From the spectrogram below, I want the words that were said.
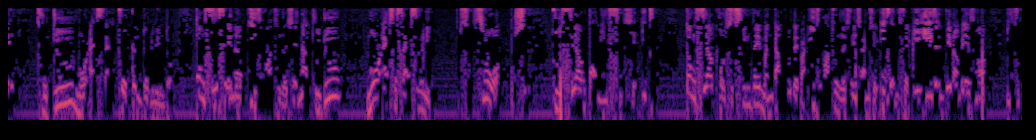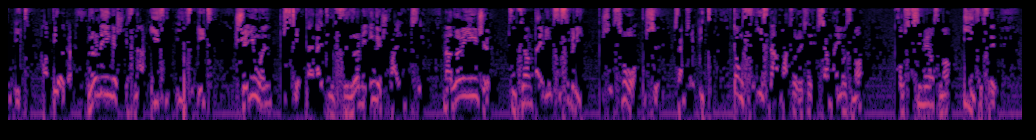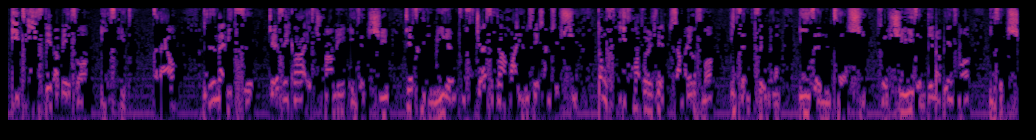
？To do more exercise，做更多的运动。动词谁呢？意思化做的谁？那 To do more exercise 是你，是我，不是。主词要用代名词写 it，动词要口是心非，门当户对，把意思化做的先想起 it，所以 it 电脑变什么？it it。好，第二个，Learning English is not easy, it's it。学英文简单，来主词 Learning English 发音是。那 Learning English 主词用代名词是不是你？是错，不是，想起 it。动词意思大化做的是相反用什么？口是心非用什么？意思是 it is 代表变什么？is it。再来哦，你是代名词 Jessica is charming isn't she？Jessica 迷人，就是 Jessica 化用写相写 she。动词意思化做的是相反用什么？isn't 所以呢？isn't she，所以 she isn't 变到变什么？isn't she。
